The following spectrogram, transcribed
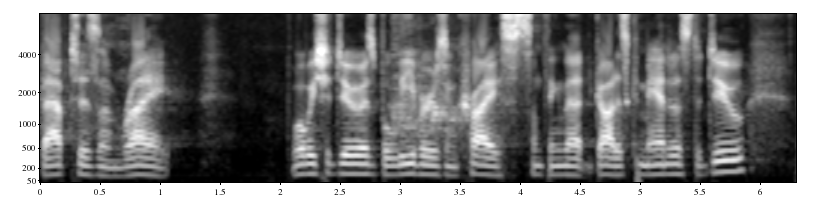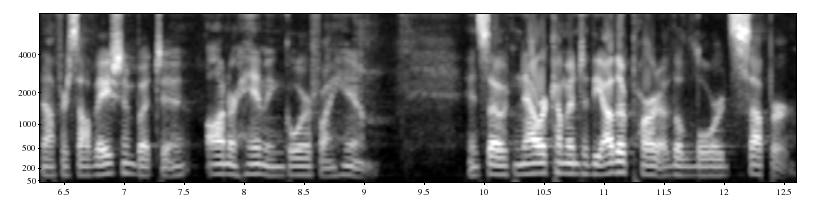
Baptism, right. What we should do as believers in Christ, something that God has commanded us to do, not for salvation, but to honor Him and glorify Him. And so now we're coming to the other part of the Lord's Supper.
